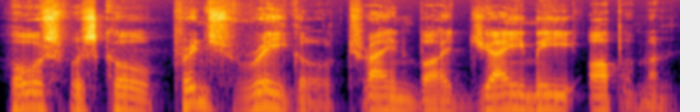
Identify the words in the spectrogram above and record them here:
Horse was called Prince Regal, trained by Jamie Opperman.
